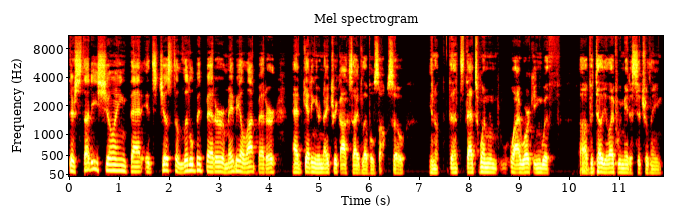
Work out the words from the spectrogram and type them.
there's studies showing that it's just a little bit better or maybe a lot better at getting your nitric oxide levels up. So, you know, that's, that's when, why working with uh, Vitellia Life, we made a citrulline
